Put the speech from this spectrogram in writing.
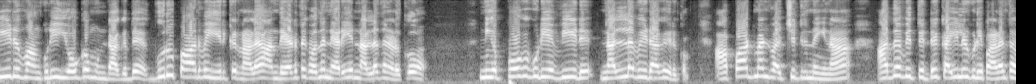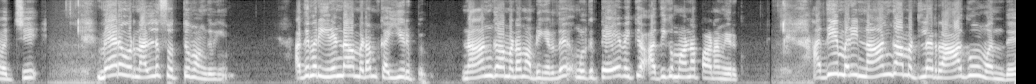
வீடு வாங்கக்கூடிய யோகம் உண்டாகுது. குரு பார்வை இருக்கிறனால அந்த இடத்துக்கு வந்து நிறைய நல்லது நடக்கும். நீங்க போகக்கூடிய வீடு நல்ல வீடாக இருக்கும். அபார்ட்மெண்ட் வச்சுட்டு இருந்தீங்கன்னா அதை வித்துட்டு கையில் இருக்கக்கூடிய பணத்தை வச்சு வேற ஒரு நல்ல சொத்து வாங்குவீங்க. அதே மாதிரி இரண்டாம் இடம் கையிருப்பு. நான்காம் இடம் அப்படிங்கிறது உங்களுக்கு தேவைக்கு அதிகமான பணம் இருக்கும். அதே மாதிரி நான்காம் இடத்துல ராகுவும் வந்து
